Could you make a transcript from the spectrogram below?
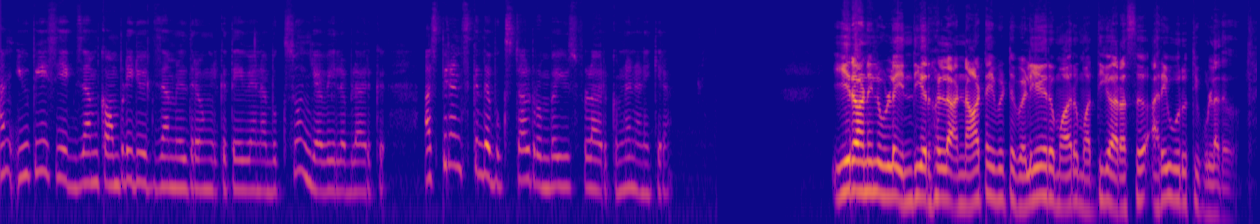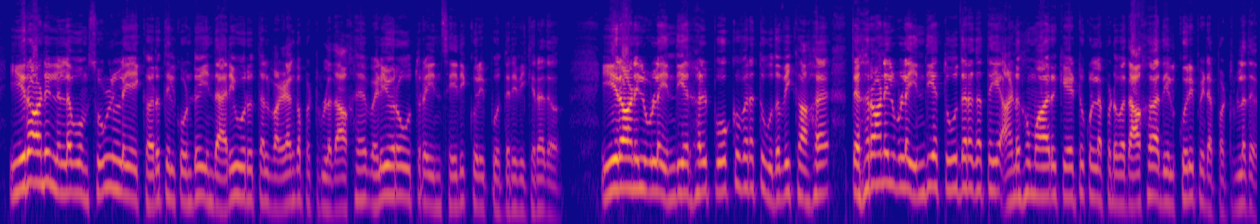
and UPSC exam competitive exam எழுதுறவங்களுக்கு தேவையான புக்ஸும் இங்கே அவைலபிளாக இருக்குது அஸ்பிரன்ஸ்க்கு இந்த புக் ஸ்டால் ரொம்ப யூஸ்ஃபுல்லாக இருக்கும்னு நினைக்கிறேன். ஈரானில் உள்ள இந்தியர்கள் அந்நாட்டை விட்டு வெளியேறுமாறு மத்திய அரசு அறிவுறுத்தியுள்ளது. ஈரானில் நிலவும் சூழ்நிலையை கருத்தில் கொண்டு இந்த அறிவுறுத்தல் வழங்கப்பட்டுள்ளதாக வெளியுறவுத்துறையின் செய்திக்குறிப்பு தெரிவிக்கிறது. ஈரானில் உள்ள இந்தியர்கள் போக்குவரத்து உதவிக்காக தெஹ்ரானில் உள்ள இந்திய தூதரகத்தை அணுகுமாறு கேட்டுக் கொள்ளப்படுவதாக அதில் குறிப்பிடப்பட்டுள்ளது.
